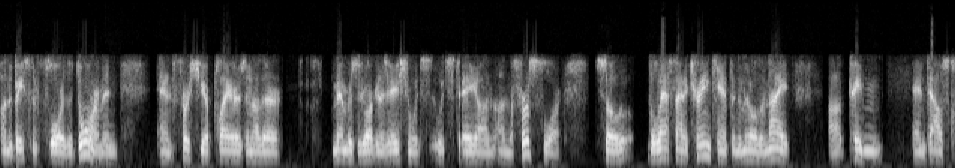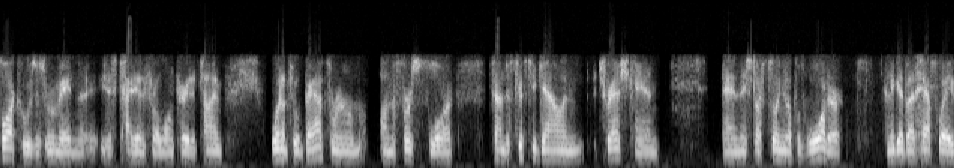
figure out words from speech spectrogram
on the basement floor of the dorm, and and first year players and other members of the organization would would stay on on the first floor. So the last night of training camp, in the middle of the night, uh, Peyton and Dallas Clark, who was his roommate and his tight end for a long period of time, went up to a bathroom on the first floor, found a 50 gallon trash can, and they start filling it up with water. And they get about halfway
